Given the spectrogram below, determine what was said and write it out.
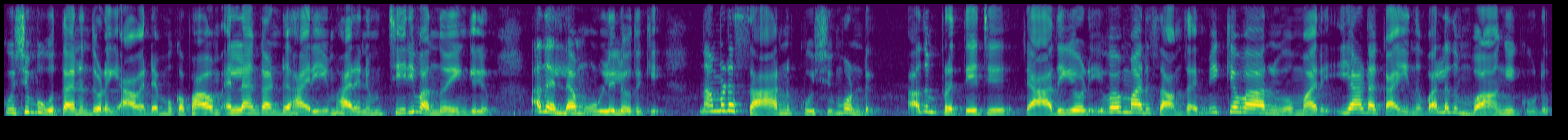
കുശുമ്പ് കുത്താനും തുടങ്ങി. അവന്റെ മുഖഭാവം എല്ലാം കണ്ട് ഹരിയും ഹരനും ചിരി വന്നുവെങ്കിലും അതെല്ലാം ഉള്ളിലൊതുക്കി നമ്മുടെ സാറിന് കുശുമ്പുണ്ട്. അതും പ്രത്യേകിച്ച് രാധികയോട് ഇവന്മാർ സംസാരം മിക്കവാറും ഇവന്മാർ ഇയാളുടെ കയ്യിൽ നിന്ന് വല്ലതും വാങ്ങിക്കൂടും.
